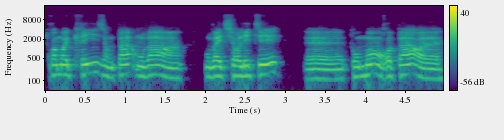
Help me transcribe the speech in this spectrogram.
trois mois de crise, on, va, être sur l'été. pour moi, on repart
